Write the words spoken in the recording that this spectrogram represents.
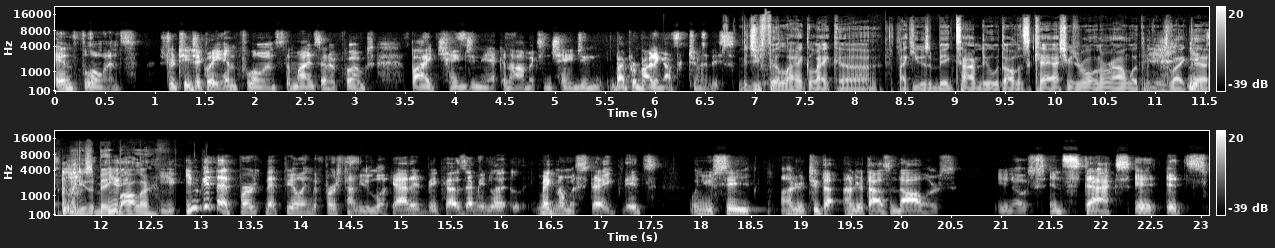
influence strategically influence the mindset of folks by changing the economics and changing by providing opportunities. Did you feel like like uh like he was a big time dude with all this cash he was rolling around with when he was like that? like he was a big you, baller? You, you, get that first that feeling the first time you look at it because I mean make no mistake, it's when you see 100 200,000 dollars, you know, in stacks, it, it's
